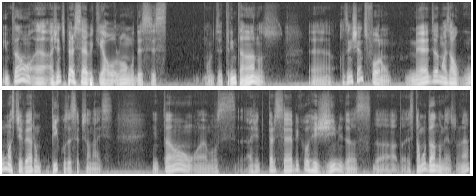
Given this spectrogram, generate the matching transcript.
Então, é, a gente percebe que ao longo desses, vamos dizer, 30 anos, é, as enchentes foram médias, mas algumas tiveram picos excepcionais. Então, você, a gente percebe que o regime das, da, da, está mudando mesmo. Né?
